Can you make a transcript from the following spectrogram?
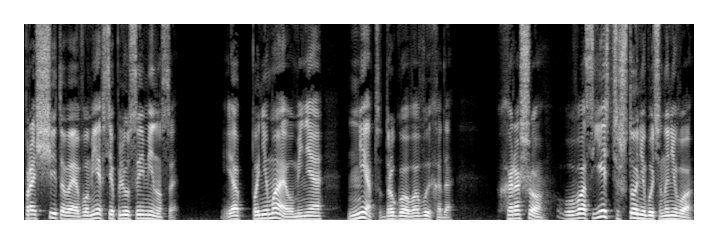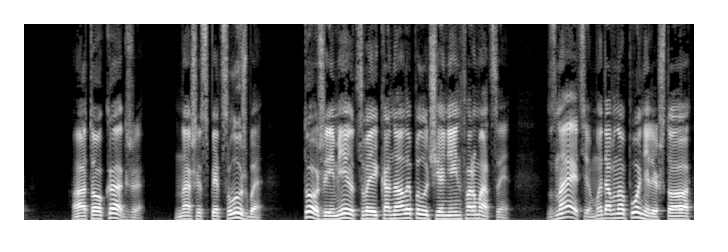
просчитывая в уме все плюсы и минусы. Я понимаю, у меня нет другого выхода. Хорошо, у вас есть что-нибудь на него? А то как же. Наши спецслужбы тоже имеют свои каналы получения информации. Знаете, мы давно поняли, что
